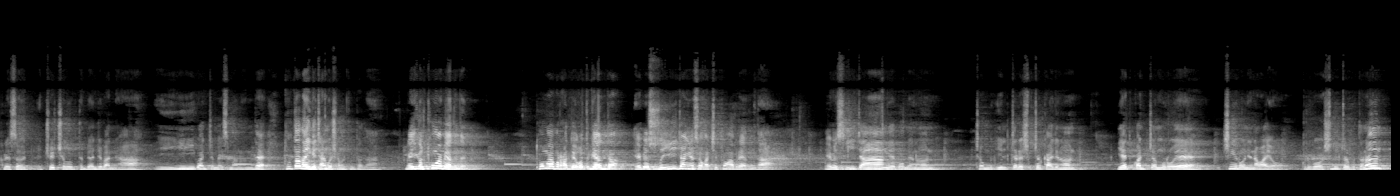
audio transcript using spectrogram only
그래서 죄책으로부터 면제받냐. 이, 이 관점에서만 하는데 둘 다 다 이게 잘못이면 둘 다 다. 그러니까 이걸 통합해야 된다. 통합을 하되 어떻게 해야 된다? 에베소서 2장에서 같이 통합을 해야 된다. 에베소 2장에 보면은 처음 1절에 10절까지는 옛 관점으로의 칭의론이 나와요. 그리고 11절부터는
